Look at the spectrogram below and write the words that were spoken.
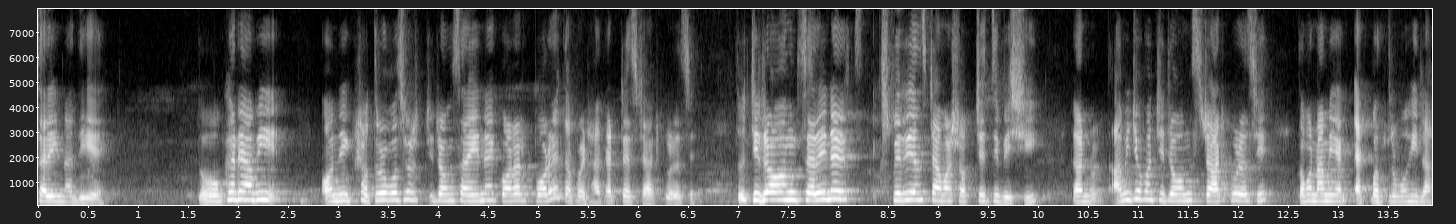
সারিনা দিয়ে। তো ওখানে আমি অনেক সতেরো বছর চিটং সারিনায় করার পরে তারপরে ঢাকারটা স্টার্ট করেছে। তো চিরং সারিনার এক্সপিরিয়েন্সটা আমার সবচেয়ে বেশি। কারণ আমি যখন চিটং স্টার্ট করেছি, তখন আমি একমাত্র মহিলা।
